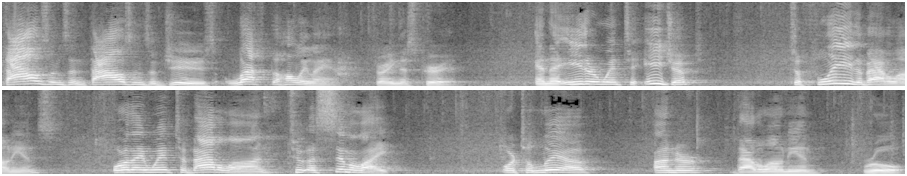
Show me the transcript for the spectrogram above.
Thousands and thousands of Jews left the Holy Land during this period. And they either went to Egypt to flee the Babylonians, or they went to Babylon to assimilate or to live under Babylonian rule.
